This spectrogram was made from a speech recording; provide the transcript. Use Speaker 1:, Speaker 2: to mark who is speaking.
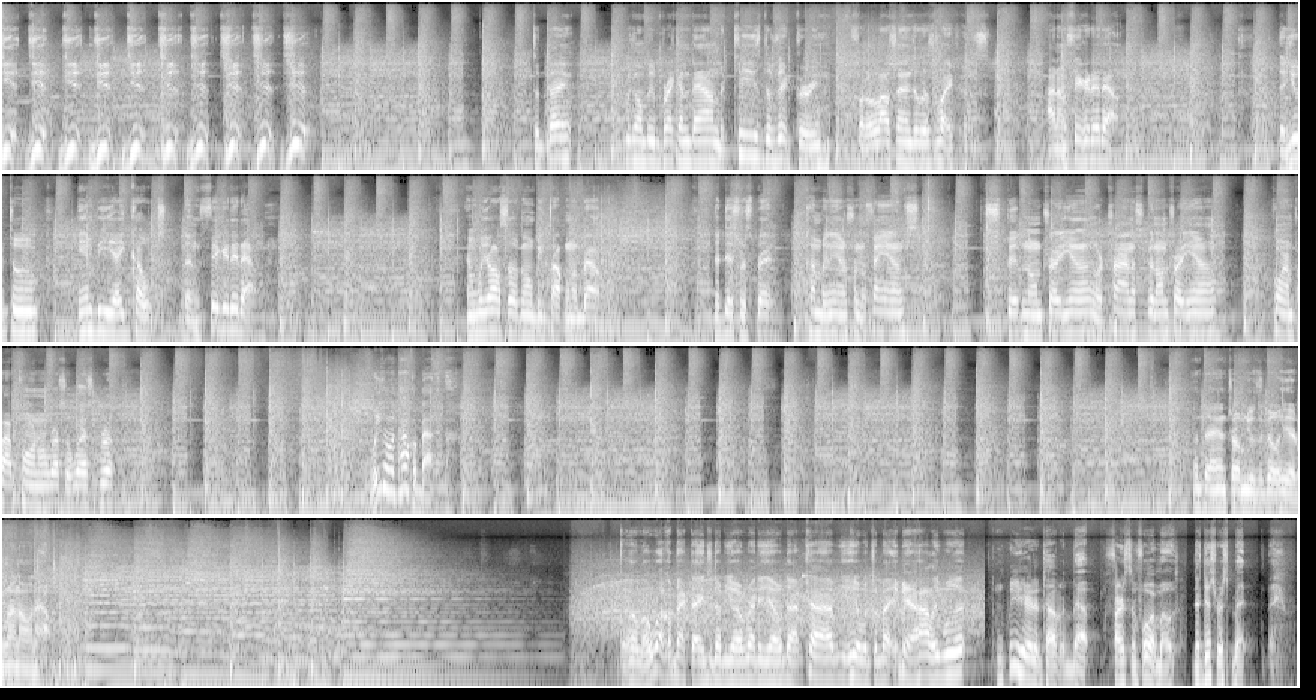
Speaker 1: Yeah, yeah, yeah, yeah, yeah, yeah, yeah, yeah, yeah. Today, we're gonna be breaking down the keys to victory for the Los Angeles Lakers. I done figured it out. The YouTube NBA coach done figured it out. And we also gonna be talking about the disrespect coming in from the fans, spitting on Trae Young or trying to spit on Trae Young, pouring popcorn on Russell Westbrook. We gonna talk about it. Let the intro music go ahead run on out. Hello, welcome back to HWRadio.com. You here with your man, Hollywood. We here to talk about first and foremost the disrespect,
